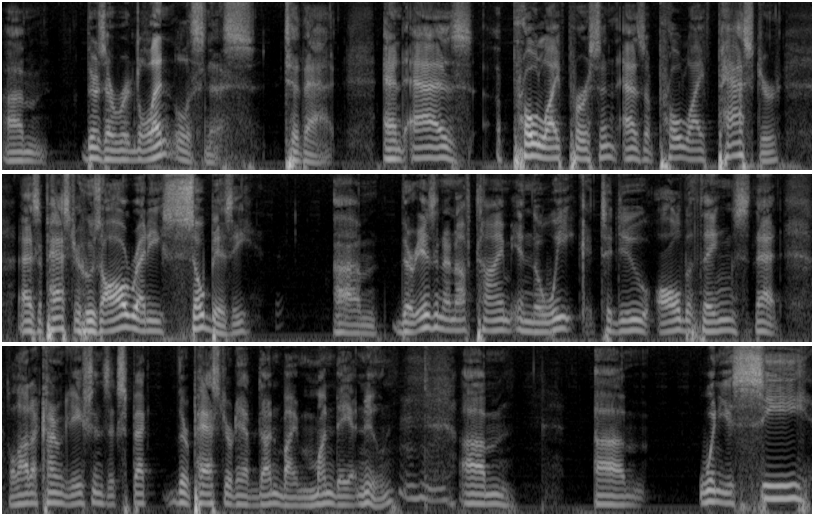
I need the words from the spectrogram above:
Um, there's a relentlessness to that, and as a pro life person, as a pro life pastor, as a pastor who's already so busy um, there isn't enough time in the week to do all the things that a lot of congregations expect their pastor to have done by Monday at noon. Mm-hmm. Um, um, when you see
